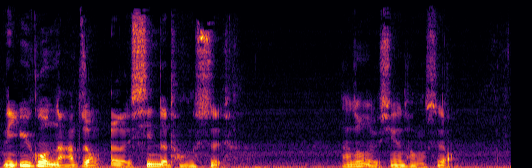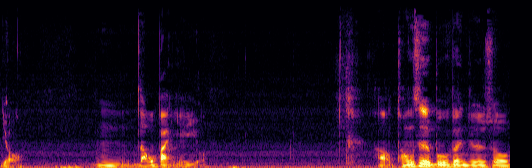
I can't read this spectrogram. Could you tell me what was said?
你遇过哪种恶心的同事？哪种恶心的同事哦？有，嗯，老板也有。好，同事的部分就是说，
